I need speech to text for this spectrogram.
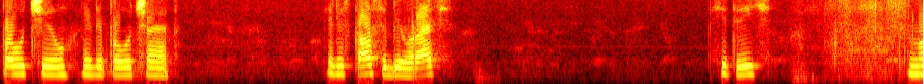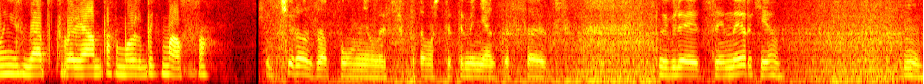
получил или получает. Или стал себе врать, хитрить. Ну, не знаю, тут вариантов может быть масса. Вчера запомнилось, потому что это меня касается. Появляется энергия. Ну,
